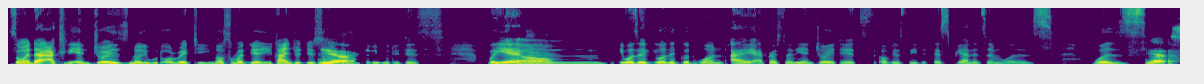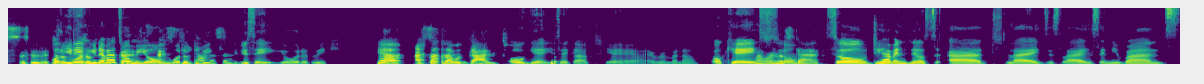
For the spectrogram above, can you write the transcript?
someone that actually enjoys Nollywood already, not somebody you can't introduce somebody Yeah, to Nollywood with this. But yeah, no. um, it was a it was a good one. I I personally enjoyed it. Obviously, the thespianism was was Yes, it's well, you didn't you never told me your own word of the week. Did you say your word of the week? Yeah, I said I was gagged. Oh yeah, you said gagged. Yeah, yeah, I remember now. Okay, My word was so gagged. so do you have anything else to add? Likes, dislikes, any rants?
